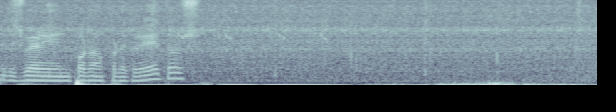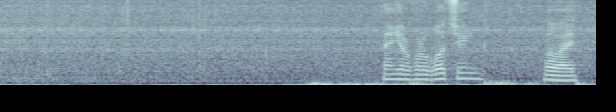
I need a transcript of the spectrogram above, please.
It is very important for the creators thank you for watching. Bye bye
